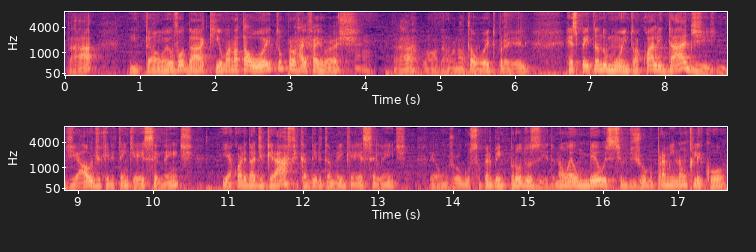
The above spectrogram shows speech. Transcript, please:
tá? Então eu vou dar aqui uma nota 8 pro Hi-Fi Rush, tá? bom, Vou dar tá uma bom. nota 8 pra ele. Respeitando muito a qualidade de áudio que ele tem, que é excelente, e a qualidade gráfica dele também, que é excelente. É um jogo super bem produzido. Não é o meu estilo de jogo, pra mim não clicou,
